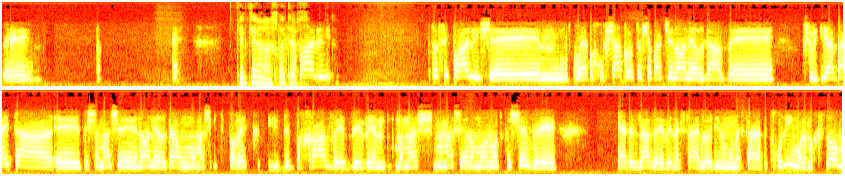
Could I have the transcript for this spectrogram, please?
ו... כן, כן, אנחנו איתך. אותו סיפרה לי שהוא היה בחופשה באותו שבת שנועה נהרגה וכשהוא הגיע הביתה אה, ושמע שנועה נהרגה הוא ממש התפרק ובכה ו- ו- וממש ממש היה לו מאוד מאוד קשה ומיד עזב ונסע, הם לא יודעים אם הוא נסע לבית חולים או למחסום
